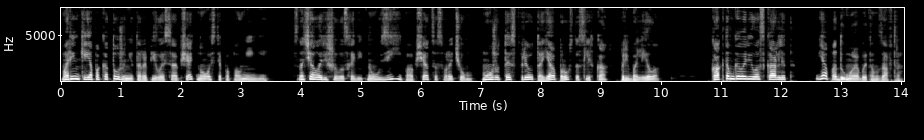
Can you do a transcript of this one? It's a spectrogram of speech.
Маринке я пока тоже не торопилась сообщать новость о пополнении. Сначала решила сходить на УЗИ и пообщаться с врачом. Может, тест врет, а я просто слегка приболела. Как там говорила Скарлетт? Я подумаю об этом завтра.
